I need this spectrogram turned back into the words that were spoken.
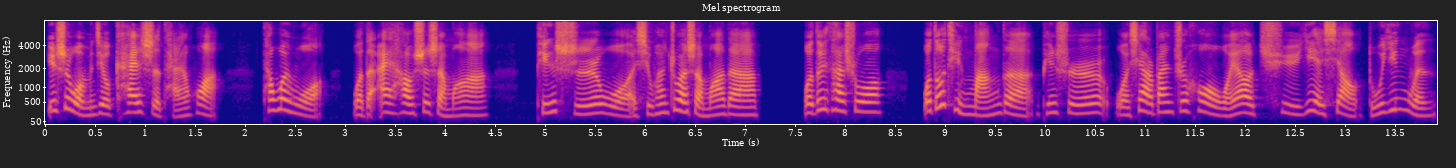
于是我们就开始谈话。他问我我的爱好是什么啊？平时我喜欢做什么的？我对他说，我都挺忙的。平时我下了班之后，我要去夜校读英文，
